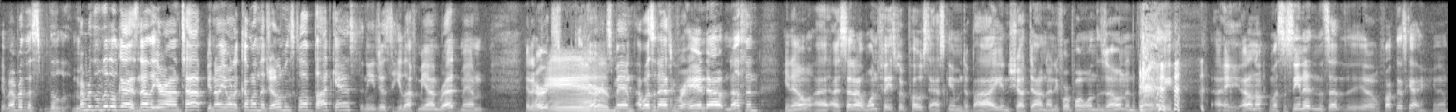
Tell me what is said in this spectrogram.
Remember the, the remember the little guys. Now that you're on top, you know you want to come on the Gentleman's Club podcast, and he just he left me on red, man. It hurts. It hurts, man. I wasn't asking for a handout, nothing. You know, I, I sent out one Facebook post asking him to buy and shut down 94.1 The Zone, and apparently, I, I don't know, must have seen it and said, you know, fuck this guy, you know.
